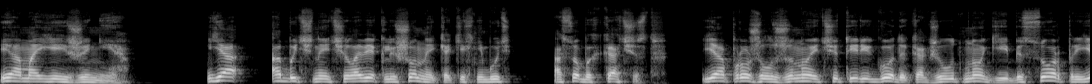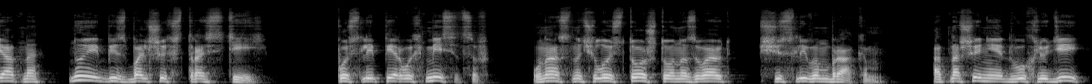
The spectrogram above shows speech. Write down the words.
и о моей жене. Я обычный человек, лишенный каких-нибудь особых качеств. Я прожил с женой четыре года, как живут многие, без ссор, приятно, но и без больших страстей. После первых месяцев у нас началось то, что называют счастливым браком. Отношения двух людей,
